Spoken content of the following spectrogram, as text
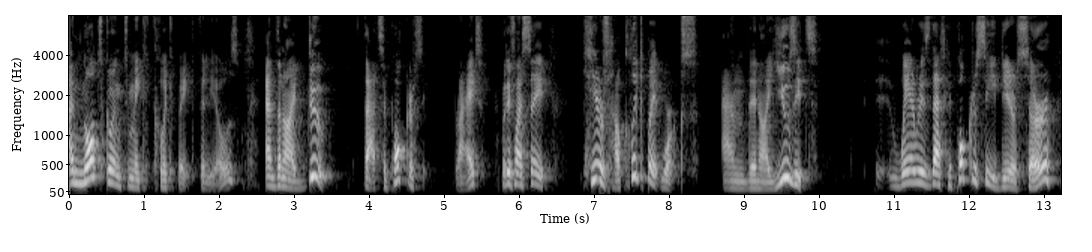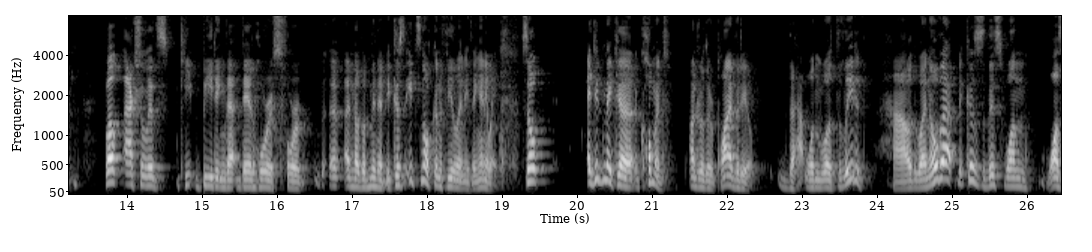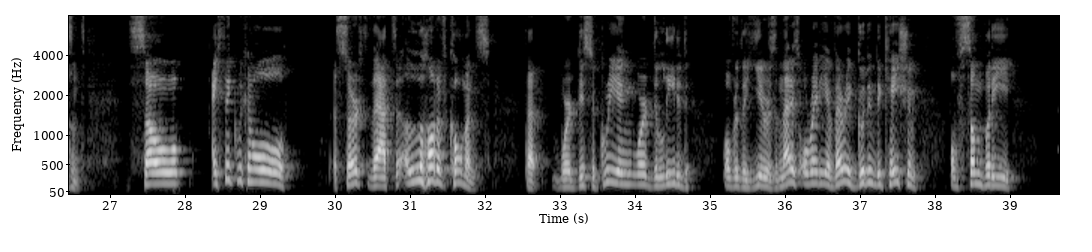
I'm not going to make clickbait videos, and then I do. That's hypocrisy, right? But if I say, here's how clickbait works, and then I use it, where is that hypocrisy, dear sir? Well, actually, let's keep beating that dead horse for uh, another minute because it's not going to feel anything anyway. So, I did make a comment under the reply video. That one was deleted. How do I know that? Because this one wasn't. So, I think we can all assert that a lot of comments that were disagreeing were deleted over the years, and that is already a very good indication of somebody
